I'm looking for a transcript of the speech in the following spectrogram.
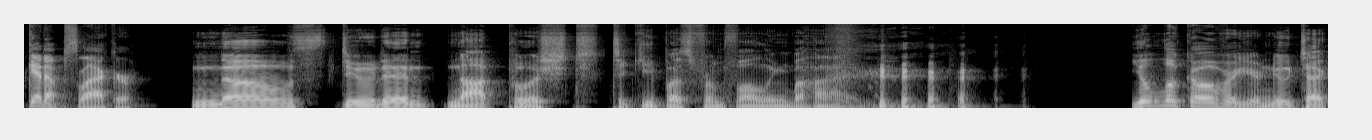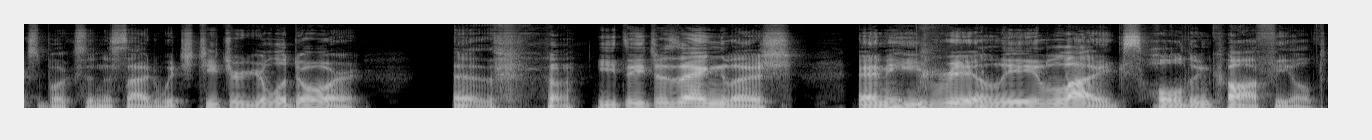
get up, slacker. No student not pushed to keep us from falling behind. You'll look over your new textbooks and decide which teacher you'll adore. Uh, he teaches English, and he really likes Holden Caulfield.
